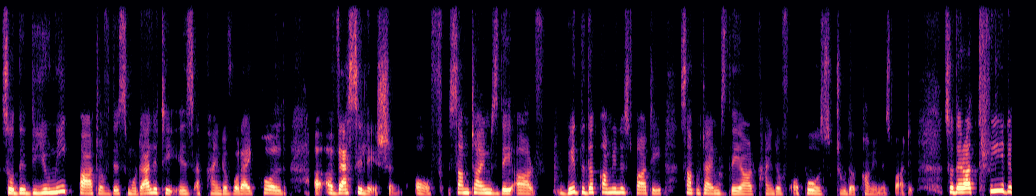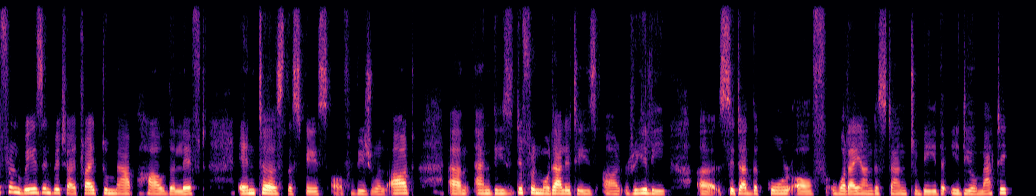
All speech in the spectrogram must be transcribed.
So the, the unique part of this modality is a kind of what I called a, a vacillation of sometimes they are with the Communist Party, sometimes they are kind of opposed to the Communist Party. So there are three different ways in which I tried to map how the left enters the space of visual art. Um, and these different modalities are really uh, sit at the core of what I understand to be the idiomatic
